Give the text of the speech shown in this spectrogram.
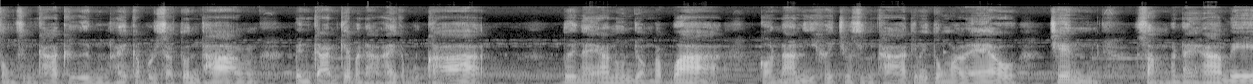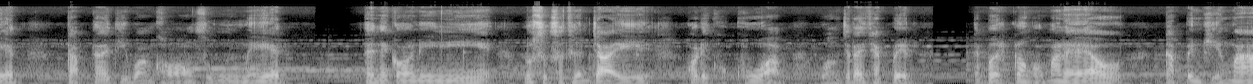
ส่งสินค้าคืนให้กับบริษัทต้นทาง เป็นการแก้ปัญหาให้กับลูกค้า โดยนายอานนท์ยอมรับว่าก่อนหน้านี้เคยเจอสินค้าที่ไม่ตรงมาแล้ว เช่น สั่งบันได 5 เมตร กลับได้ที่วางของสูง 1 เมตร แต่ในกรณีนี้รู้สึกสะเทือนใจ เพราะเด็ก6ขวบ หวังจะได้แท็บเล็ตแต่เปิดกล่องออกมาแล้ว กลับเป็นเขียงไม้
